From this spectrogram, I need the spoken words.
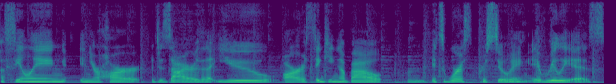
a feeling in your heart, a desire that you are thinking about, um, it's worth pursuing. It really is.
